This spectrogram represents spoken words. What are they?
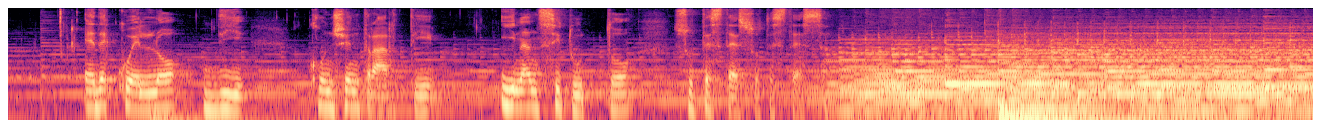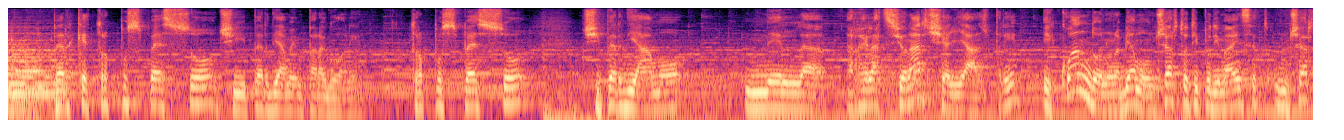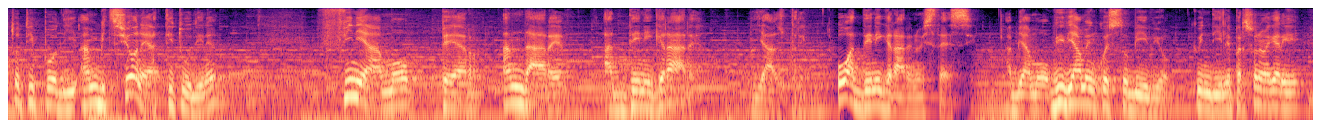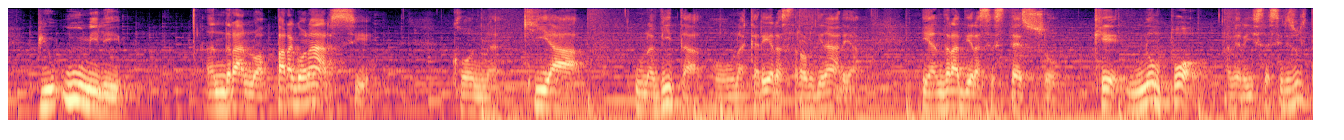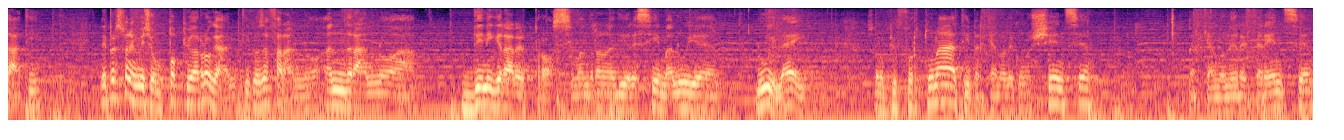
ed è quello di concentrarti innanzitutto su te stesso, te stessa. Perché troppo spesso ci perdiamo in paragoni, troppo spesso ci perdiamo nel relazionarci agli altri e quando non abbiamo un certo tipo di mindset, un certo tipo di ambizione e attitudine, finiamo per andare a denigrare gli altri o a denigrare noi stessi. Abbiamo, viviamo in questo bivio, quindi le persone magari più umili andranno a paragonarsi con chi ha una vita o una carriera straordinaria e andrà a dire a se stesso che non può avere gli stessi risultati, le persone invece un po' più arroganti cosa faranno? Andranno a denigrare il prossimo, andranno a dire sì, ma lui è lui, lei sono più fortunati perché hanno le conoscenze, perché hanno le referenze,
